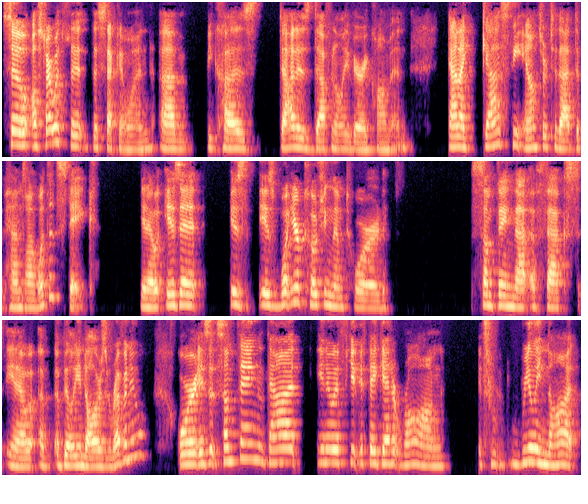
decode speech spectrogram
So, I'll start with the the second one um, because that is definitely very common, and I guess the answer to that depends on what's at stake. You know, is it is is what you're coaching them toward something that affects you know a, a billion dollars in revenue, or is it something that you know if you if they get it wrong it's really not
